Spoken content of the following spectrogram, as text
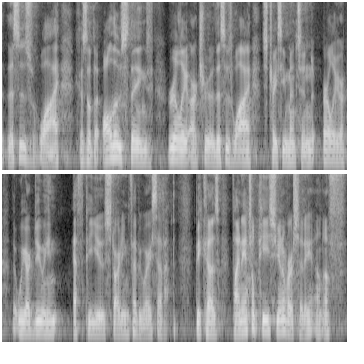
This is why, because the, all those things really are true. This is why, as Tracy mentioned earlier, that we are doing FPU starting February 7th because Financial Peace University, I don't know if,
